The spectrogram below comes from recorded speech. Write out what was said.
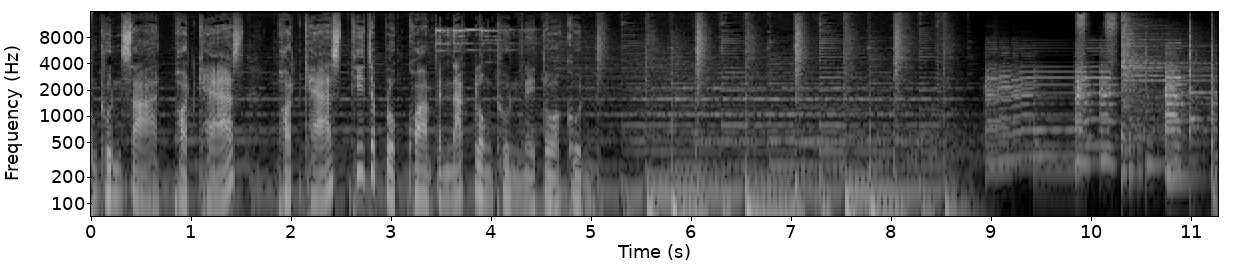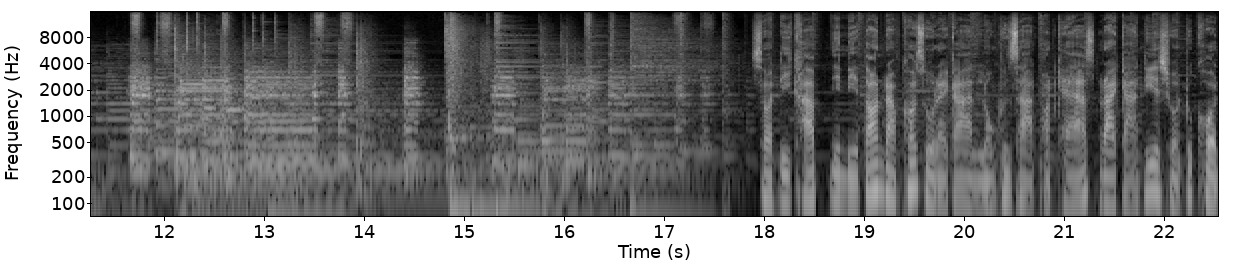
งทุนศาสตร์พอดแคสต์พอดแคสต์ที่จะปลุกความเป็นนักลงทุนในตัวคุณ สวัสดีครับ ยินดีต้อนรับเข้าสู่รายการลงทุนศาสตร์พอดแคสต์รายการที่จะชวนทุกคน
